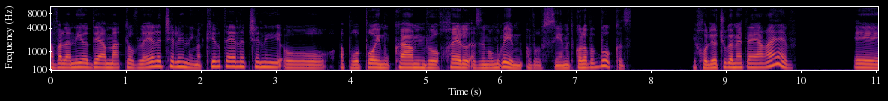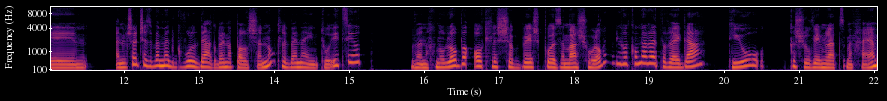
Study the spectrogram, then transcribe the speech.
אבל אני יודע מה טוב לילד שלי, אני מכיר את הילד שלי, או אפרופו אם הוא קם ואוכל, אז הם אומרים, אבל הוא סיים את כל הבקבוק, אז יכול להיות שהוא באמת היה רעב. אה, אני חושבת שזה באמת גבול דק בין הפרשנות לבין האינטואיציות, ואנחנו לא באות לשבש פה איזה משהו, לא, אני רק אומרת, רגע, תהיו קשובים לעצמכם,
